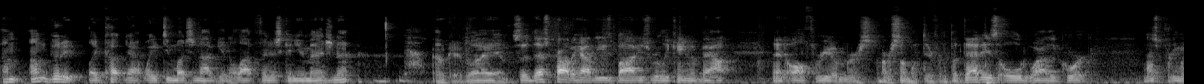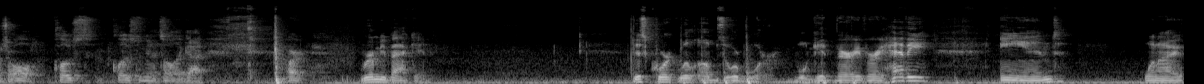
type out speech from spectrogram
I'm I'm good at like cutting out way too much and not getting a lot finished. Can you imagine that? No. Okay, well I am. So that's probably how these bodies really came about. That all three of them are, are somewhat different, but that is old Wiley cork. That's pretty much all close close to me. That's all I got. All right, reel me back in. This cork will absorb water. Will get very very heavy, and when I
